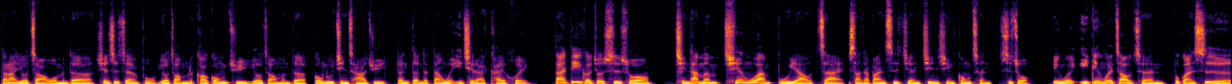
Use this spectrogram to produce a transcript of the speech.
当然有找我们的县市政府，有找我们的高工局，有找我们的公路警察局等等的单位一起来开会。当然，第一个就是说，请他们千万不要在上下班时间进行工程施作，因为一定会造成不管是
